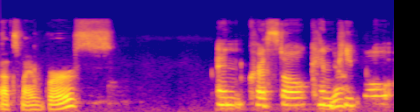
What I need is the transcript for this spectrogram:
That's my verse. And Crystal, can yeah. people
